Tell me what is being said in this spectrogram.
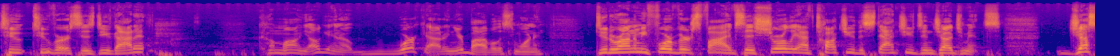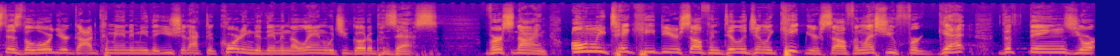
Two, two verses. Do you got it? Come on, y'all getting a workout in your Bible this morning. Deuteronomy 4, verse 5 says, Surely I've taught you the statutes and judgments, just as the Lord your God commanded me that you should act according to them in the land which you go to possess. Verse 9, only take heed to yourself and diligently keep yourself, unless you forget the things your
